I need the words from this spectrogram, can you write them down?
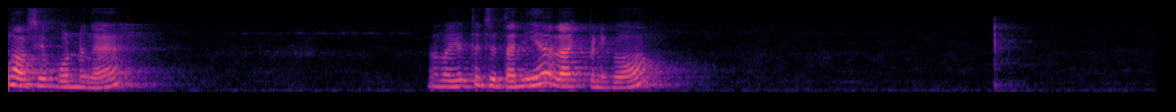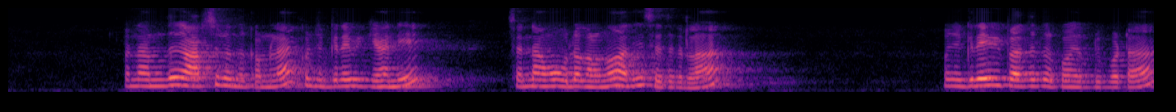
உருளைக்கிழங்கும் அவசியம் போடணுங்க. நம்ம எடுத்து வச்ச தண்ணியாக லாக் பண்ணிக்குவோம். இப்போ நான் வந்து அரைச்சிட்டு வந்திருக்கோம்ல கொஞ்சம் கிரேவிக்காண்டி சென்னாவும் உருளைக்கிழங்கும் அதையும் சேர்த்துக்கலாம். கொஞ்சம் கிரேவி பார்த்துக்கு இருக்கும் இப்படி போட்டால்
